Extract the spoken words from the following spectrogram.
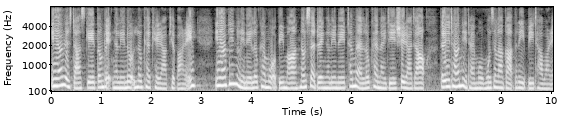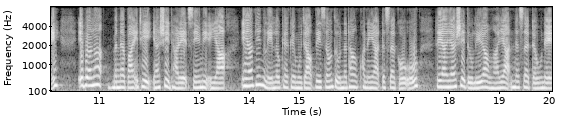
အင်အား Richter scale 3တဲ့ငလျင်တို့လှုပ်ခတ်ခဲ့တာဖြစ်ပါတယ်။အင်အားပြင်းငလင်တွေလောက်ခတ်မှုအပြီးမှာနောက်ဆက်တွဲငလင်တွေထပ်မံလောက်ခတ်နိုင်ခြင်းရှိတာကြောင့်တတိထားနေထိုင်မှုမိုးစလကသတိပေးထားပါတယ်။ဧပြီလမနက်ပိုင်းအထိရရှိထားတဲ့စည်ရင်းတွေအရအင်အားပြင်းငလင်လောက်ခတ်ခဲ့မှုကြောင့်သေဆုံးသူ2919ဦး၊တရားရရှိသူ4522ဦးနဲ့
